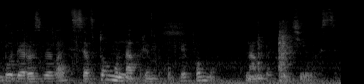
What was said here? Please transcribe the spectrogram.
буде розвиватися в тому напрямку, в якому нам би хотілося.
